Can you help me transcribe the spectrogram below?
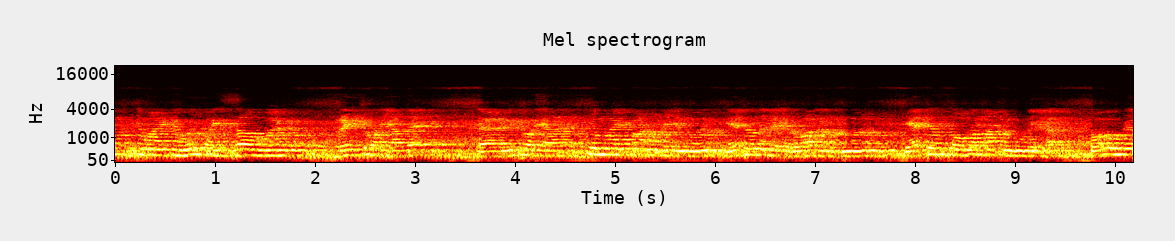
കൃത്യമായിട്ട് ഒരു പൈസ പോലും റേറ്റ് പറയാതെ റേറ്റ് പറയാതെ കൃത്യമായി പണം അടയ്ക്കുന്നവരും ഏറ്റവും നല്ല ഇടപാട് നടത്തുന്നവരും ഏറ്റവും തുക മാത്രം കൂടിയല്ല തുക കൂടിയ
